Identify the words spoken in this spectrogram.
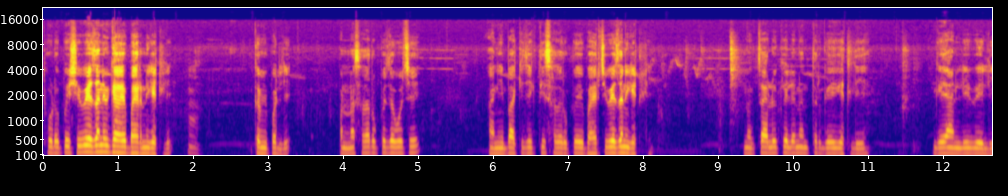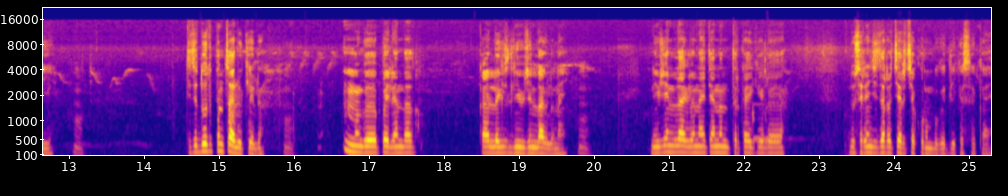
थोडं पैसे व्याजाने घ्या बाहेरने घेतले. कमी पडले. पन्नास हजार रुपये जवळचे आणि बाकीचे एक तीस हजार रुपये बाहेरची व्याजाने घेतली. मग चालू केल्यानंतर गाय घेतली. गाय आणली वेली. तिचं दूध पण चालू केलं. मग पहिल्यांदा काय लगेच नियोजन लागलं नाही. नियोजन लागलं नाही त्यानंतर काय केलं? दुसऱ्यांची जरा चर्चा करून बघितली कसं काय.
